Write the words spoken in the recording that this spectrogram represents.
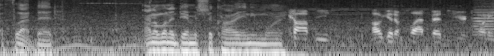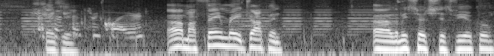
A flatbed. I don't want to damage the car anymore. Copy. I'll get a flatbed to your 20. Thank you. Assistance required. Oh, my fame rate dropping. Uh, let me search this vehicle.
